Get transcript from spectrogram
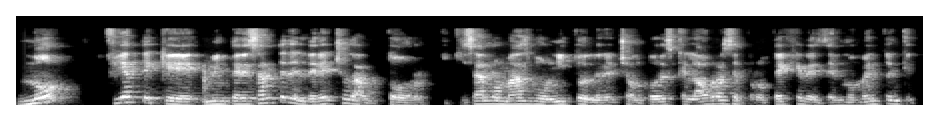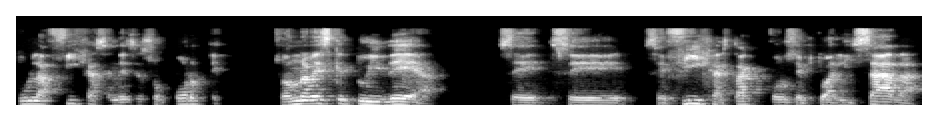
No, Fíjate que lo interesante del derecho de autor, y quizás lo más bonito del derecho de autor, es que la obra se protege desde el momento en que tú la fijas en ese soporte. O sea, una vez que tu idea se, se, se fija, está conceptualizada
